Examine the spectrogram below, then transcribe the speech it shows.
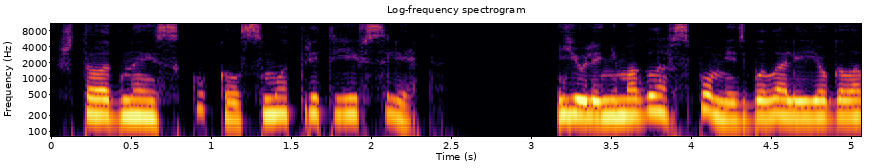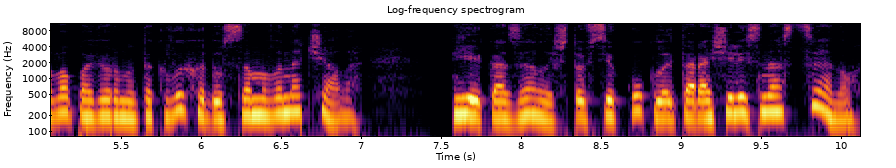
что одна из кукол смотрит ей вслед. Юля не могла вспомнить, была ли ее голова повернута к выходу с самого начала. Ей казалось, что все куклы таращились на сцену,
